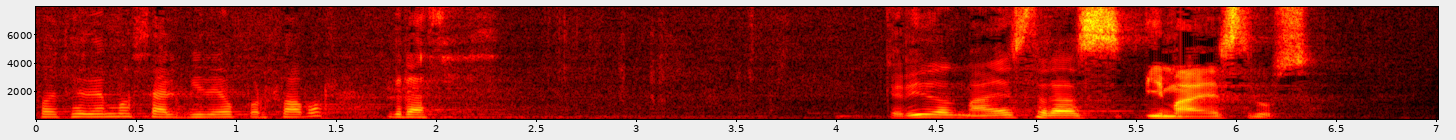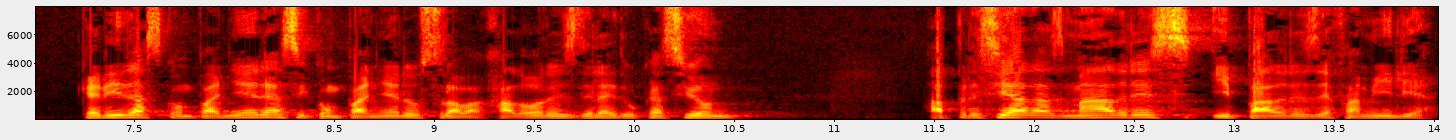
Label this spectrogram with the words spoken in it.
procedemos al video, por favor. Gracias. Queridas maestras y maestros, queridas compañeras y compañeros trabajadores de la educación, apreciadas madres y padres de familia,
